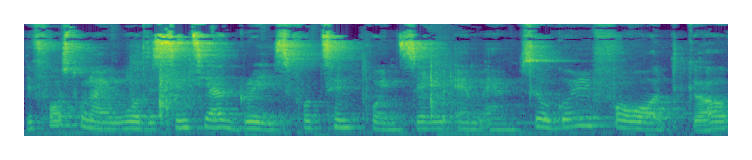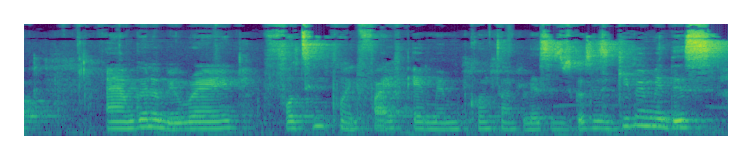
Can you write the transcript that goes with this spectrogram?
The first one I wore, the Cynthia Gray, is 14.0 mm. So going forward, girl, I am going to be wearing 14.5 mm contact lenses because it's giving me this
